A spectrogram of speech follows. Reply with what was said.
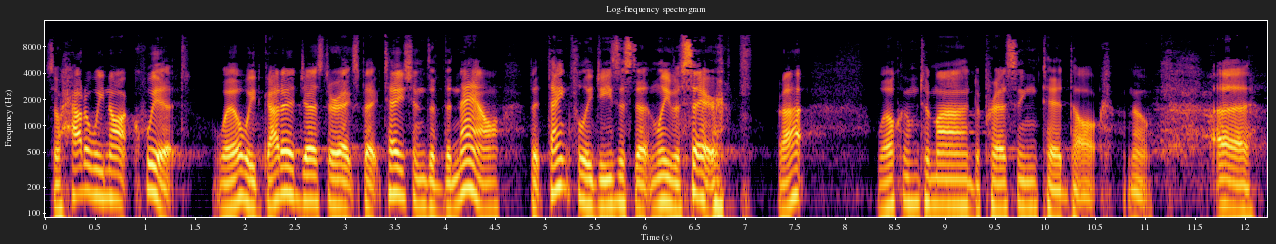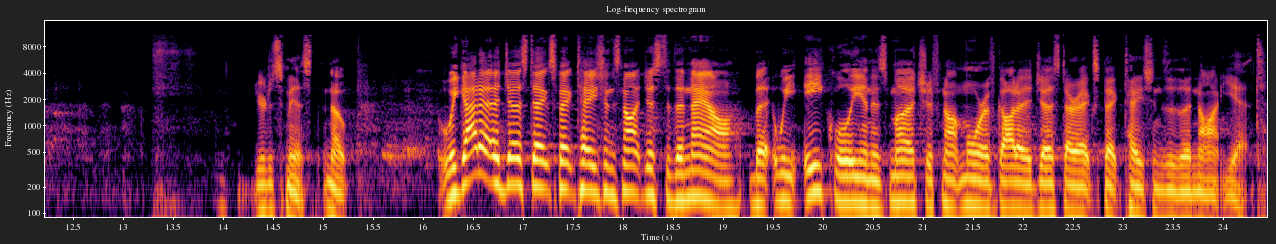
So how do we not quit? Well, we've got to adjust our expectations of the now, but thankfully Jesus doesn't leave us there, right? Welcome to my depressing TED talk. No. Uh, you're dismissed. No. We got to adjust expectations not just to the now, but we equally and as much, if not more, have got to adjust our expectations of the not yet.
